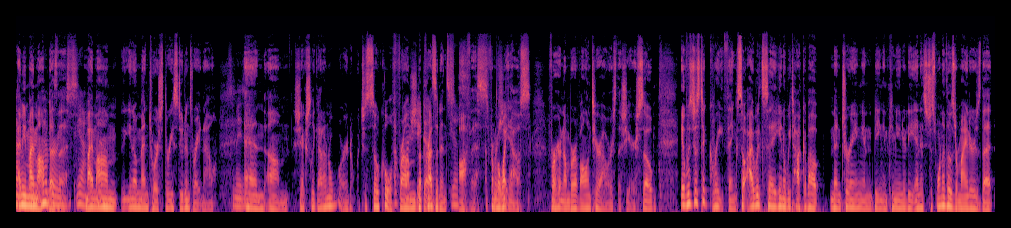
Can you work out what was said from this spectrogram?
I mean, my mom does this. Yeah, my yeah. mom, you know, mentors three students right now, It's amazing. and um, she actually got an award, which is so cool, from the did. president's Yes, office, of from the White. House, for her number of volunteer hours this year. So it was just a great thing. So I would say, you know, we talk about mentoring and being in community, and it's just one of those reminders that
